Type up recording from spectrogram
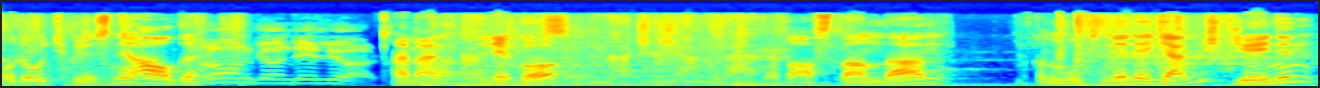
O da ulti küresini aldı. Hemen Lego. O da Aslan'dan. Bakalım ulti nereye gelmiş? C'nin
